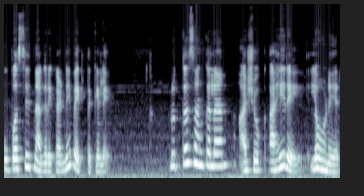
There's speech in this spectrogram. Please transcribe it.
उपस्थित नागरिकांनी व्यक्त केले. वृत्तसंकलन अशोक आहिरे लोहणेर.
